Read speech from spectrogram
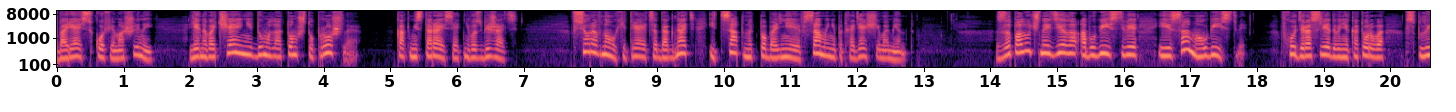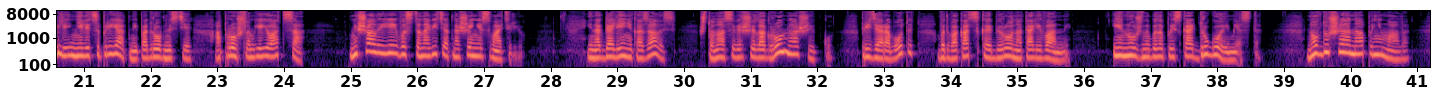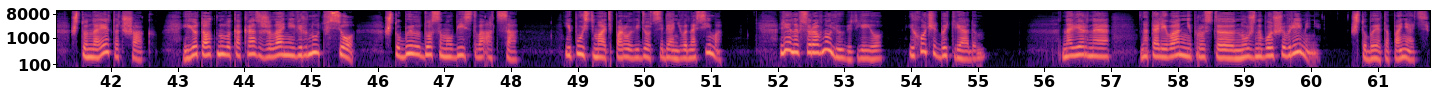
Борясь с кофемашиной, Лена в отчаянии думала о том, что прошлое, как ни стараясь от него сбежать, все равно ухитряется догнать и цапнуть побольнее в самый неподходящий момент. Заполучное дело об убийстве и самоубийстве, в ходе расследования которого всплыли нелицеприятные подробности о прошлом ее отца, мешало ей восстановить отношения с матерью. Иногда Лене казалось, что она совершила огромную ошибку, придя работать в адвокатское бюро Натальи Ванны. И нужно было поискать другое место. Но в душе она понимала, что на этот шаг ее толкнуло как раз желание вернуть все, что было до самоубийства отца. И пусть мать порой ведет себя невыносимо, Лена все равно любит ее и хочет быть рядом. Наверное, Наталье Ивановне просто нужно больше времени, чтобы это понять.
